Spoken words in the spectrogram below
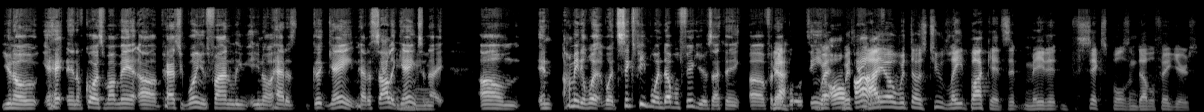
you know, and- of course my man uh Patrick Williams finally, you know, had a good game, had a solid game Mhm. tonight. Um and I mean what what six people in double figures, I think, uh for Yeah. that Bull team, with, all with five. Ayo with those two late buckets, it made it six Bulls in double figures.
